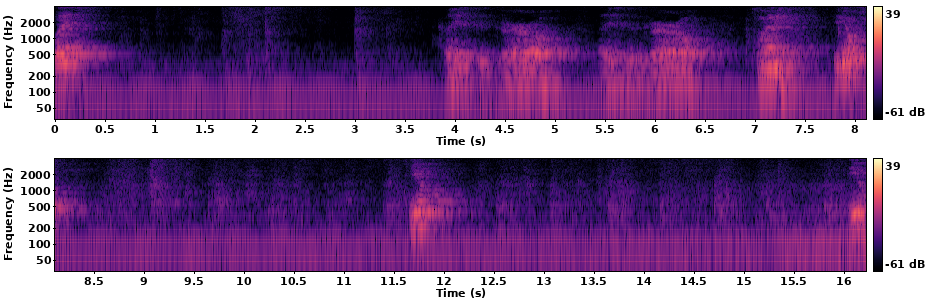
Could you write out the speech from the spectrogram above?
Place. Place, good girl. Place, good girl. 20. Heel. Heel. Heel.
